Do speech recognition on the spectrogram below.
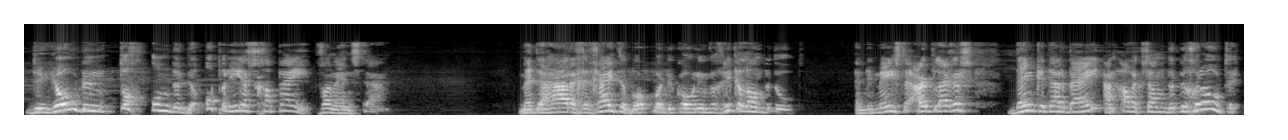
de Joden toch onder de opperheerschappij van hen staan. Met de harige geitenbok wordt de koning van Griekenland bedoeld. En de meeste uitleggers denken daarbij aan Alexander de Grote,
